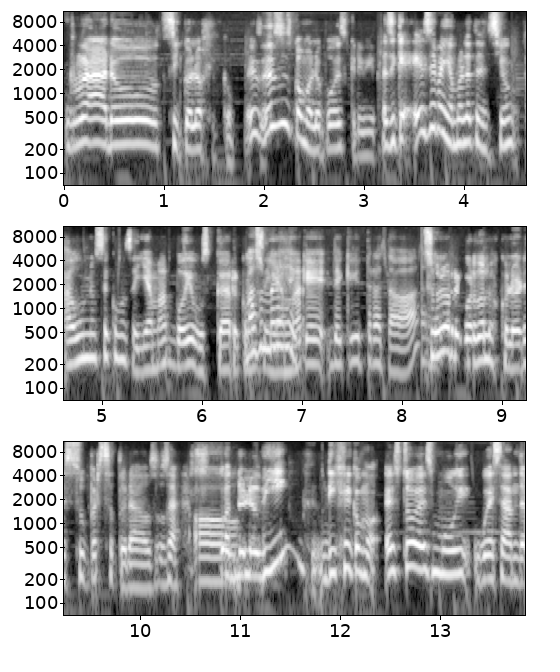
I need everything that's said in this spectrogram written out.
raro, psicológico. Es- eso es como lo puedo escribir. Así que ese me llamó la atención, aún no sé cómo se llama, voy a buscar cómo Más o se menos llama. de qué, de qué trataba. Solo recuerdo los colores súper saturados, o sea, Oh. cuando lo vi, dije como, esto es muy Wes Anderson,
